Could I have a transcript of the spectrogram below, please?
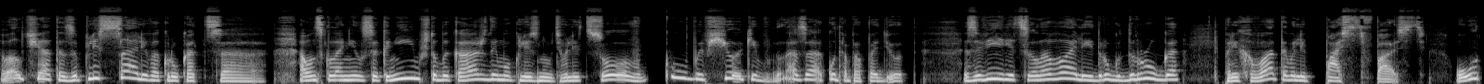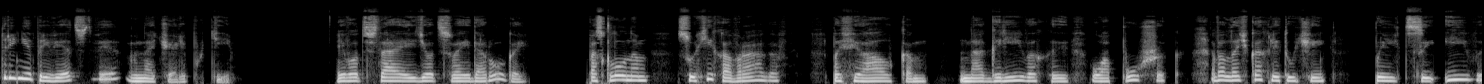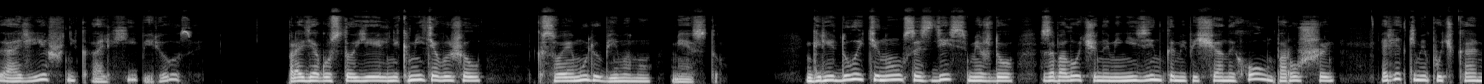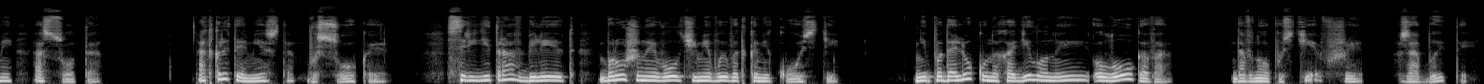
Волчата заплясали вокруг отца, а он склонился к ним, чтобы каждый мог лизнуть в лицо, в губы, в щеки, в глаза, куда попадет. Звери целовали и друг друга прихватывали пасть в пасть. Утреннее приветствие в начале пути. И вот стая идет своей дорогой, по склонам сухих оврагов, по фиалкам, на гривах и у опушек, в облачках летучей пыльцы ивы, орешника, ольхи, березы. Пройдя густой ельник, Митя вышел к своему любимому месту. Грядой тянулся здесь, между заболоченными низинками песчаный холм, поросший редкими пучками осота. Открытое место, высокое. Среди трав белеют брошенные волчьими выводками кости. Неподалеку находил он и логово, давно опустевшие, забытые.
